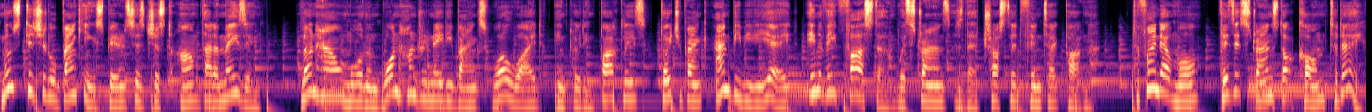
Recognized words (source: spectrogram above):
most digital banking experiences just aren't that amazing. Learn how more than 180 banks worldwide, including Barclays, Deutsche Bank, and BBVA, innovate faster with Strands as their trusted fintech partner. To find out more, visit strands.com today.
